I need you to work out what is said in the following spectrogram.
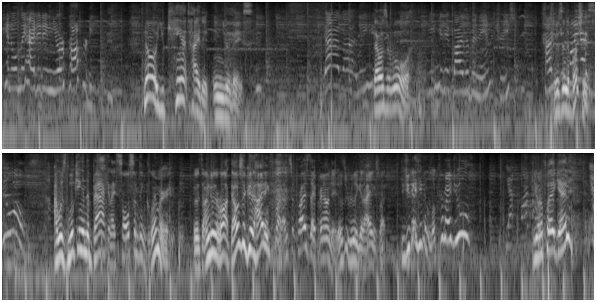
can only hide it in your property. No, you can't hide it in your base. Yeah, but we hit, That was a rule. we hit it by the banana trees. How It was did in the bushes. I was looking in the back and I saw something glimmer. It was under the rock. That was a good hiding spot. I'm surprised I found it. It was a really good hiding spot. Did you guys even look for my jewel? Yeah. You want to play again? Yeah.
